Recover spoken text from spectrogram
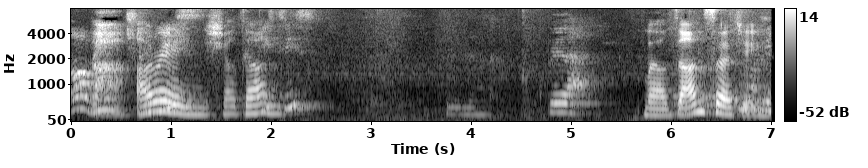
orange. And Orange. Well done. this is Black. Well done, Sergi.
